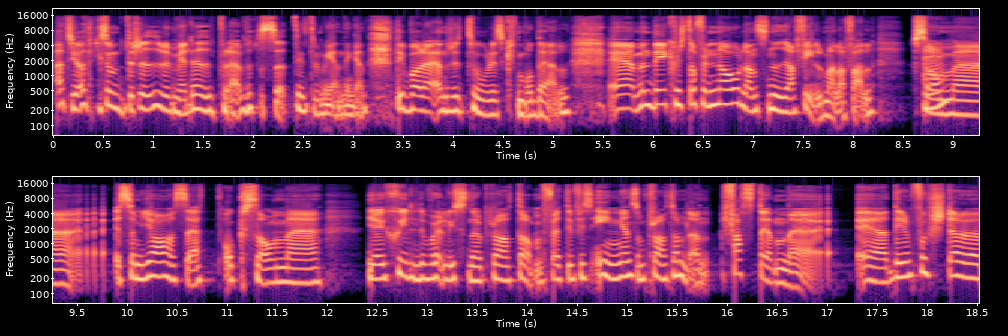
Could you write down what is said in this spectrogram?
att jag, liksom driver med dig på det här viset. Det är inte meningen. Det är bara en retorisk modell. Eh, men det är Christopher Nolans nya film i alla fall. Som, eh, som jag har sett och som jag är skyldig våra lyssnare att prata om. För att det finns ingen som pratar om den. Fast den, det är den första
